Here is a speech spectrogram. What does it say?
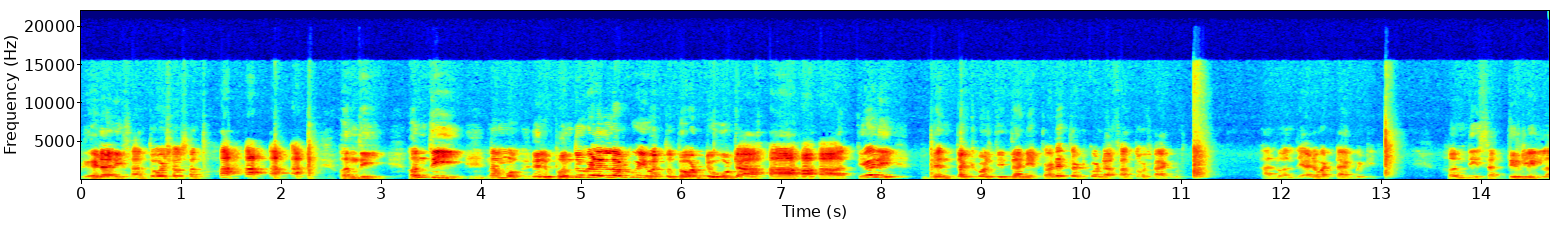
ಬೇಡನಿಗೆ ಸಂತೋಷ ಸಂತೋಷ ಹಂದಿ ಹಂದಿ, ನಮ್ಮ ಬಂಧುಗಳೆಲ್ಲರಿಗೂ ಇವತ್ತು ದೊಡ್ಡ ಊಟ. ಹಾ ಅಂತೇಳಿ ಬೆನ್ ತಟ್ಕೊಳ್ತಿದ್ದಾನೆ. ತೊಡೆ ತಟ್ಕೊಂಡ ಸಂತೋಷ ಆಗ್ಬಿಡ್ತು. ಅಲ್ಲಿ ಒಂದು ಎಡವಟ್ಟಾಗ್ಬಿಟ್ಟಿತ್ತು. ಹಂದಿ ಸತ್ತಿರ್ಲಿಲ್ಲ.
